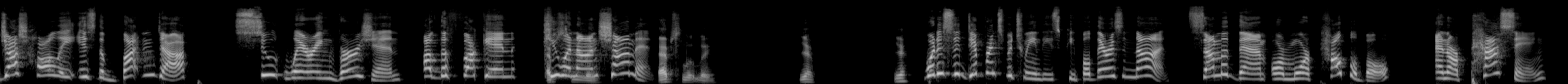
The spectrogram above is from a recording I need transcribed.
Josh Hawley is the buttoned-up, suit-wearing version of the fucking QAnon shaman. Absolutely. Yeah. Yeah. What is the difference between these people? There is none. Some of them are more palpable and are passing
